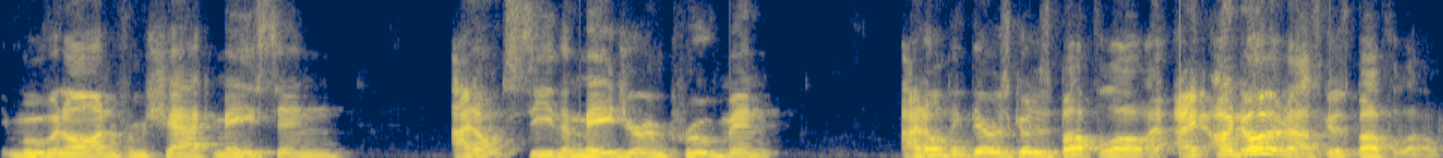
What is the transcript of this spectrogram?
Moving on from Shaq Mason, I don't see the major improvement. I don't think they're as good as Buffalo. I, I, I know they're not as good as Buffalo.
